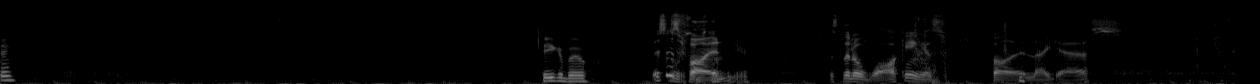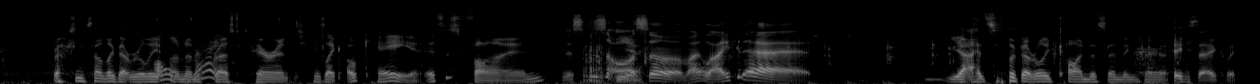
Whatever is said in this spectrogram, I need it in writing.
Okay. Peekaboo. this Oh, is there's fun. here. This little walking is fun, I guess. Braxton sounds like that really oh, All unimpressed parent. He's like, okay, this is fun. This is awesome. I like that. Yeah, it's just like that really condescending parent. exactly.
